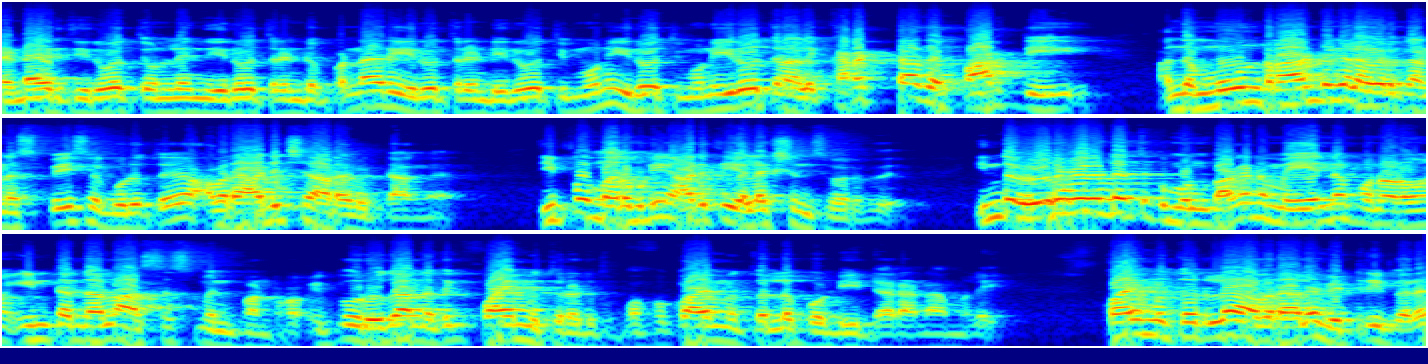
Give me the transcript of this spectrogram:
ரெண்டாயிரத்தி இருபத்தி ஒண்ணுல இருந்து இருபத்தி ரெண்டு பண்ணாரு இருபத்தி ரெண்டு இருபத்தி மூணு இருபத்தி மூணு இருபத்தி நாலு கரெக்டா அந்த பார்ட்டி அந்த மூன்று ஆண்டுகள் அவருக்கான ஸ்பேஸை கொடுத்து அவரை அடிச்சு ஆட விட்டாங்க. இப்போ மறுபடியும் அடுத்த எலெக்ஷன்ஸ் வருது. இந்த ஒரு வருடத்துக்கு முன்பாக நம்ம என்ன பண்ணணும்? இன்டர்னலா அசஸ்மெண்ட் பண்றோம். இப்போ ஒரு உதாரணத்துக்கு கோயம்புத்தூர் எடுத்துப்போம். அப்போ கோயம்புத்தூர்ல போட்டிட்டார் அண்ணாமலை. கோயம்புத்தூர்ல அவரால் வெற்றி பெற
